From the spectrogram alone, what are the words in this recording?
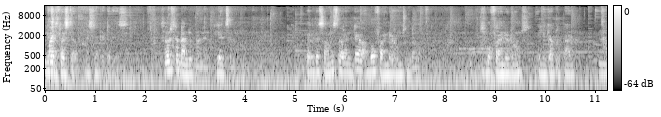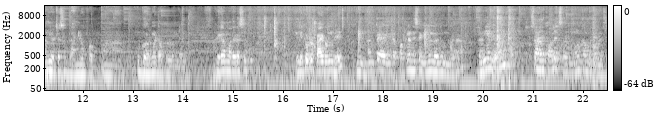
లేదు sir first first star categories seven star Bengaluru అండి లేదు సార్ అంటే సెవెన్ స్టార్ అంటే అబౌవ్ ఫైవ్ హండ్రెడ్ రూమ్స్ ఉండాలి. Above five hundred rooms helicopter pad అన్నీ వచ్చేసి బెంగళూరు గవర్నమెంట్ అప్రూవల్ ఉండాలి. ఇక్కడ మా దగ్గర అసలు హెలికాప్టర్ ప్యాడ్ ఉంది. Hmm. అంటే ఇక్కడ పక్కన సార్ ఇల్లు అది ఉంది కదా? సార్ అది కాలేజ్ సార్ కామర్స్ కాలేజ్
